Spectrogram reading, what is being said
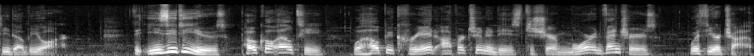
DWR. The easy-to-use POCO LT will help you create opportunities to share more adventures with your child.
